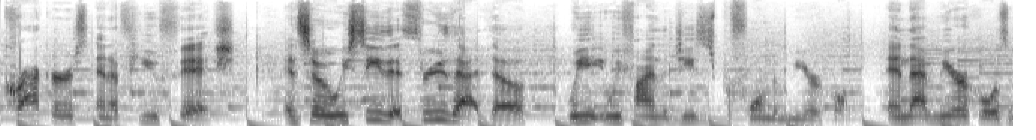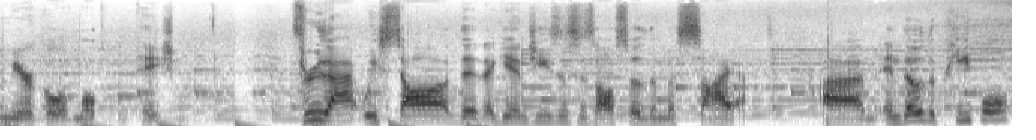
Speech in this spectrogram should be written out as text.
crackers and a few fish. And so we see that through that, though, we, we find that Jesus performed a miracle. And that miracle was a miracle of multiplication. Through that, we saw that, again, Jesus is also the Messiah. Um, and though the people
